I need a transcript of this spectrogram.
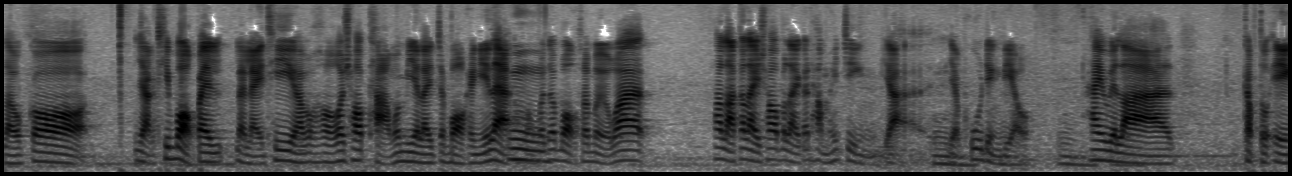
แล้วก็อย่างที่บอกไปหลาย ๆ ที่ครับเขาก็ชอบถามว่ามีอะไรจะบอกอย่างนี้แหละอืมผมก็จะบอกเสมอว่า ถ้ารักอะไรชอบอะไรก็ทำให้จริง อย่าอืมอย่าพูดอย่างเดียวอืม ให้เวลากับตัวเอง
